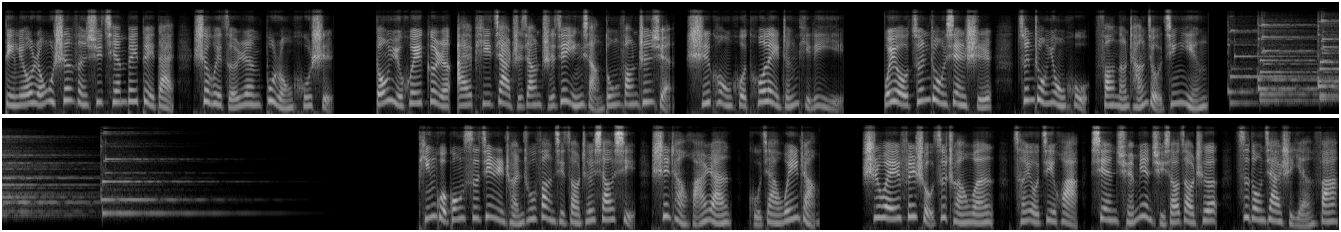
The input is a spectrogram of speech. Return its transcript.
顶流人物身份需谦卑对待，社会责任不容忽视。董宇辉个人 IP 价值将直接影响东方甄选，失控或拖累整体利益。唯有尊重现实，尊重用户，方能长久经营。苹果公司近日传出放弃造车消息，市场哗然，股价微涨。实为非首次传闻，曾有计划现全面取消造车、自动驾驶研发，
